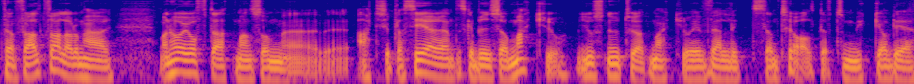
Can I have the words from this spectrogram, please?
Framförallt för alla de här... Man hör ju ofta att man som eh, aktieplacerare inte ska bry sig om makro. Just nu tror jag att makro är väldigt centralt eftersom mycket av det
